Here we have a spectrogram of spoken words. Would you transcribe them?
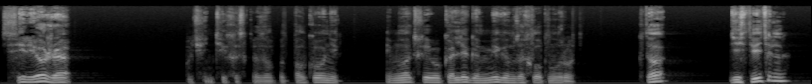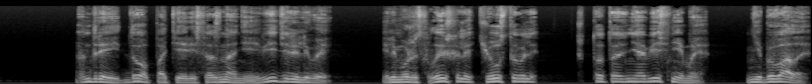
«Сережа!» Очень тихо сказал подполковник, и младший его коллега мигом захлопнул рот. «Кто? Действительно? Андрей, до потери сознания видели ли вы? Или, может, слышали, чувствовали? Что-то необъяснимое, небывалое?»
